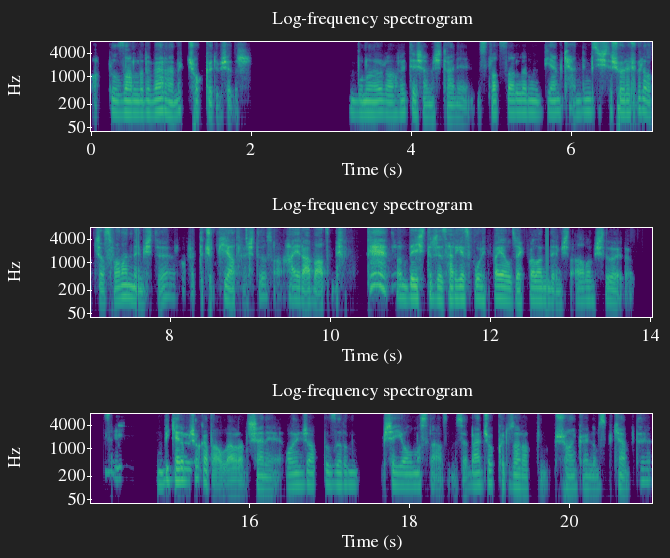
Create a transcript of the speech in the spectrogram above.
attığı zarları vermemek çok kötü bir şeydir. Bunu Rafet yaşamıştı hani stat zarlarını diyelim kendimiz işte şöyle şöyle atacağız falan demişti. Rafet de çok iyi atmıştı. Sonra hayır abi atmayın. Sonra değiştireceğiz herkes point buy alacak falan demişti. Ağlamıştı böyle. Bir kere bu çok hatalı davranış. Hani oyuncu attığı zarın bir şey olması lazım. Mesela ben çok kötü zar attım şu anki oynadığımız bir camp'te.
